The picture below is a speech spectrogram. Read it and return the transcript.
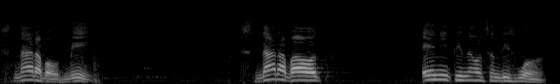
It's not about me. It's not about anything else in this world.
